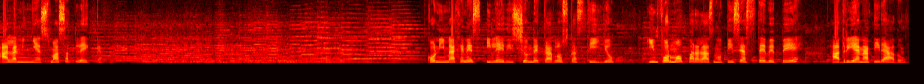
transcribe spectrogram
a la niñez mazatleca. Con imágenes y la edición de Carlos Castillo, informó para las noticias TVP Adriana Tirado.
